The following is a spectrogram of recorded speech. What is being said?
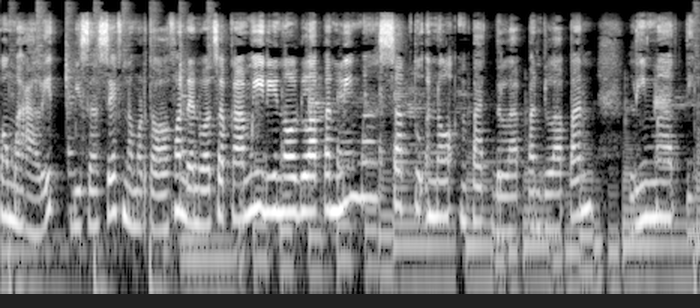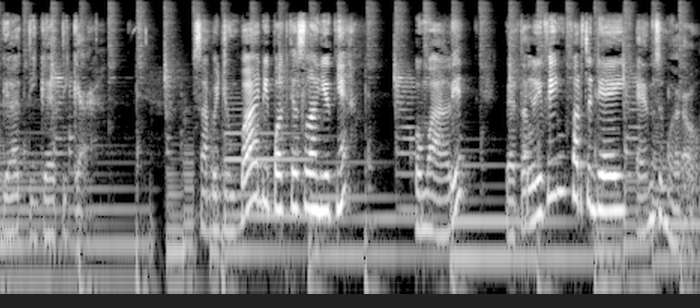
Oma Alit, bisa save nomor telepon dan WhatsApp kami di 085104885333. Sampai jumpa di podcast selanjutnya. Oma Alit, better living for today and tomorrow.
